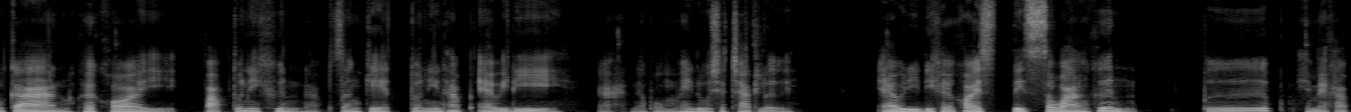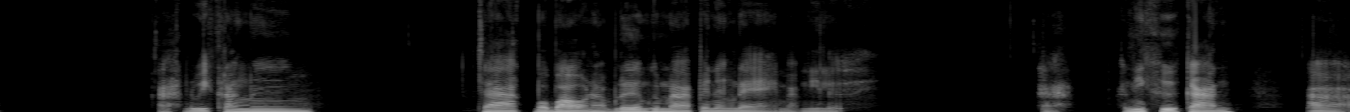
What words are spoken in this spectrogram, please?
ำการค่อยๆ ปรับตัวนี้ขึ้นนะครับ สังเกตตัวนี้นะครับ LED อะเดี๋ยวผมให้ดูชัดๆเลย LED ที่ค่อยๆ ติดสว่างขึ้นปึ๊บเห็นไหมครับอะดูอีกครั้งหนึ่งจากเบาๆนะครับ เริ่มขึ้นมาเป็นแดงๆแบบนี้เลยอะอันนี้คือการอ่า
